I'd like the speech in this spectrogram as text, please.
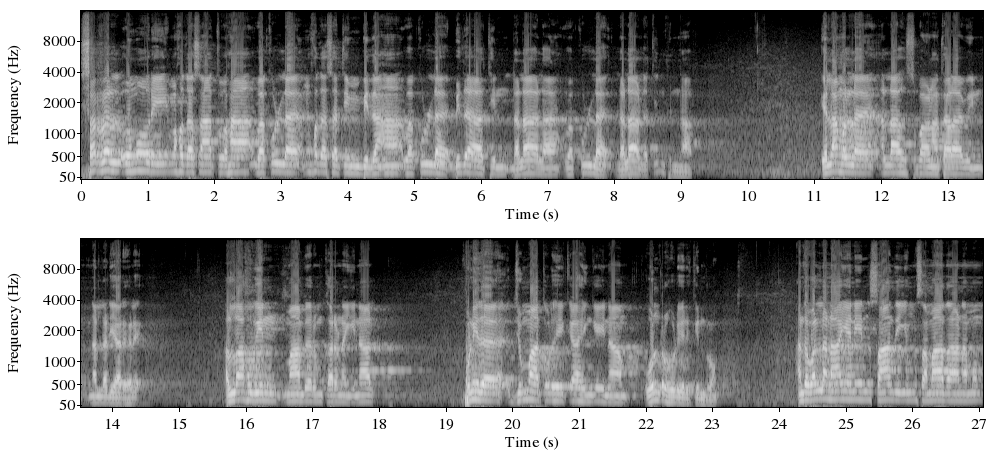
شر الأمور محدثاتها وكل محدثة بدعة وكل بدعة ضلالة وكل ضلالة في النار எல்லாம் வல்ல அல்லாஹ் சுபானா தாலாவின் நல்லடியார்களே அல்லாஹுவின் மாபெரும் கருணையினால் புனித ஜும்மா தொழுகைக்காக இங்கே நாம் ஒன்று கூடியிருக்கின்றோம் அந்த வல்ல நாயனின் சாந்தியும் சமாதானமும்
